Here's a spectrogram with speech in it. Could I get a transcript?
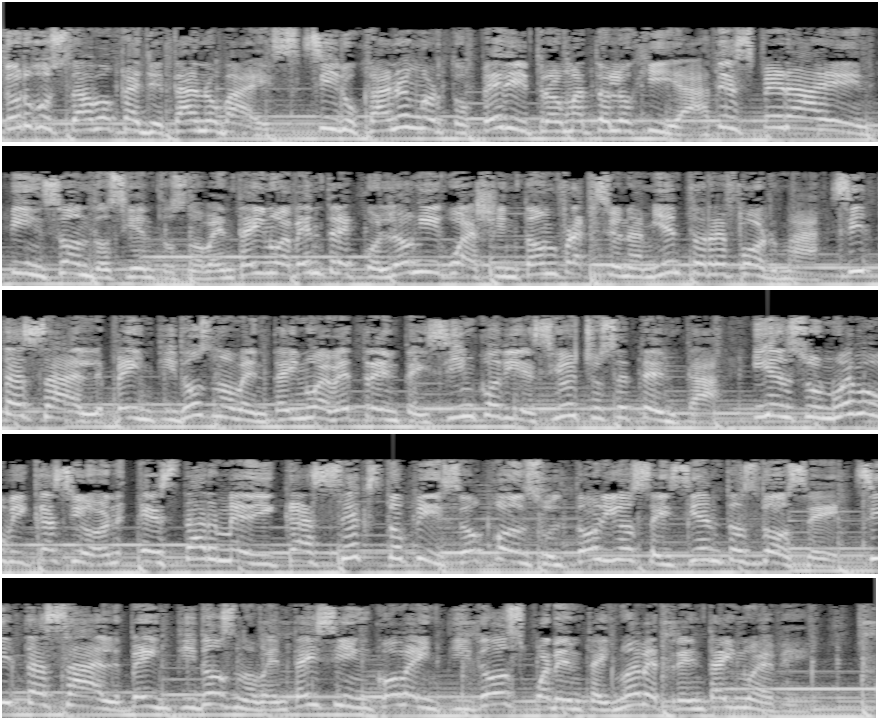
Doctor Gustavo Cayetano Báez, cirujano en ortopedia y traumatología. Te espera en Pinzón 299 entre Colón y Washington, Fraccionamiento Reforma. Citas al 2299 35 y en su nueva ubicación, Star Médica, sexto piso, consultorio 612. Citas al 2295 2249 39.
